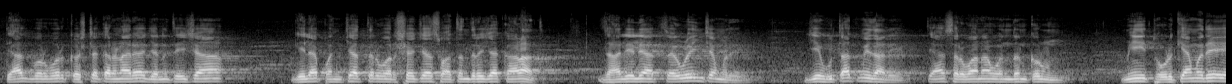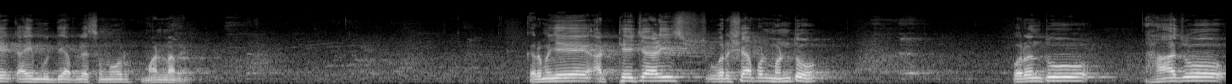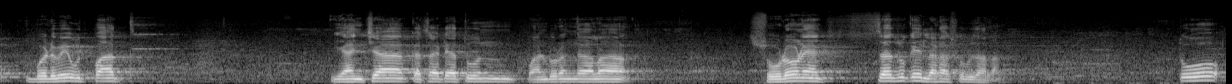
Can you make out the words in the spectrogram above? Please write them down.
त्याचबरोबर कष्ट करणाऱ्या जनतेच्या गेल्या पंच्याहत्तर वर्षाच्या स्वातंत्र्याच्या काळात झालेल्या चळवळींच्यामध्ये जे हुतात्मे झाले त्या सर्वांना वंदन करून मी थोडक्यामध्ये काही मुद्दे आपल्यासमोर मांडणार आहे. खरं म्हणजे अठ्ठेचाळीस वर्ष आपण म्हणतो परंतु हा जो बडवे उत्पात यांच्या कचाट्यातून पांडुरंगाला सोडवण्याचा जो काही लढा सुरू झाला तो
